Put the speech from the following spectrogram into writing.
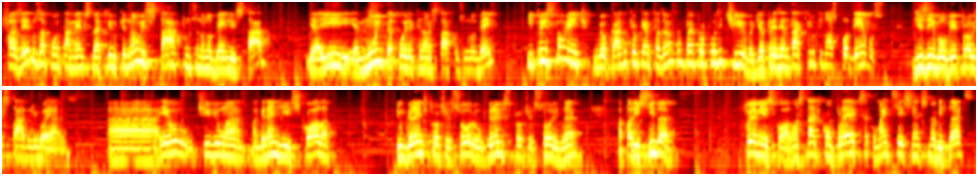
fazerem os apontamentos daquilo que não está funcionando bem no Estado, e aí é muita coisa que não está funcionando bem, e principalmente, no meu caso, o que eu quero fazer é uma campanha propositiva, de apresentar aquilo que nós podemos desenvolver para o Estado de Goiás. Uh, eu tive uma, uma grande escola e um grande professor, ou grandes professores, né? Aparecida foi a minha escola, uma cidade complexa, com mais de 600 mil habitantes,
